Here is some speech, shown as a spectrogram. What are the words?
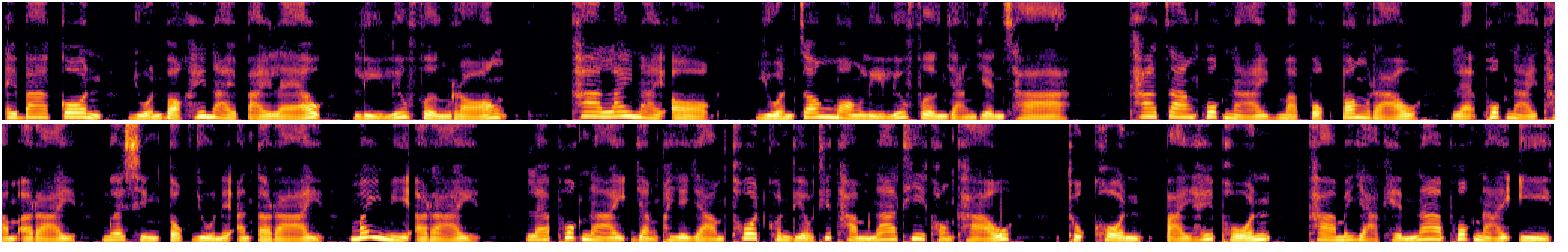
ไอ้บ้าก้น หยวนบอกให้นายไปแล้ว หลี่ลิ่วเฟิงร้องข้าไล่นายออก หยวนจ้องมองหลี่ลิ่วเฟิงอย่างเย็นชา ข้าจ้างพวกนายมาปกป้องเรา และพวกนายทำอะไร เมื่อชิงตกอยู่ในอันตราย ไม่มีอะไร และพวกนายอย่างพยายามโทษคนเดียวที่ทำหน้าที่ของเขา ทุกคนไปให้พ้นข้าไม่อยากเห็นหน้าพวกนายอีก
